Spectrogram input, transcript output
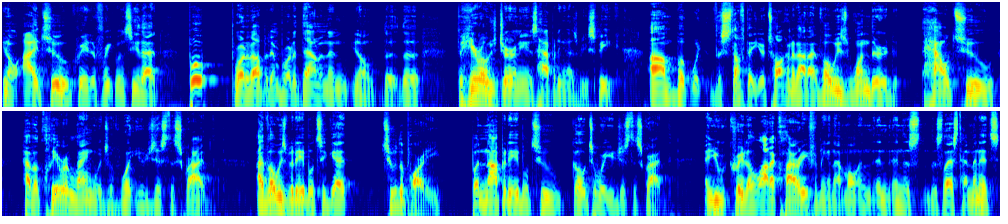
you know I too created a frequency that boop brought it up and then brought it down, and then you know the the the hero's journey is happening as we speak. Um, but what, the stuff that you're talking about, I've always wondered how to have a clearer language of what you just described. I've always been able to get to the party, but not been able to go to where you just described. And you created a lot of clarity for me in that moment, in, in this this last ten minutes,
